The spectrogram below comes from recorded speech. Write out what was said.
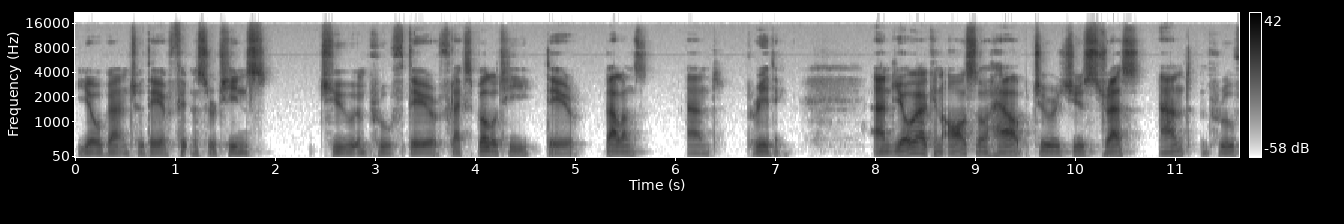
yoga into their fitness routines to improve their flexibility, their balance, and breathing. And yoga can also help to reduce stress and improve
